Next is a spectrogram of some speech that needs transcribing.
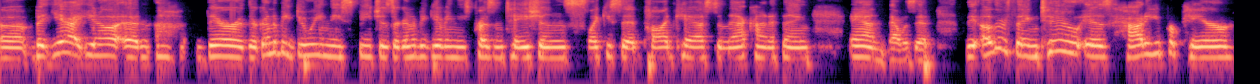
uh, but yeah, you know, and they're they're going to be doing these speeches. They're going to be giving these presentations, like you said, podcasts and that kind of thing. And that was it. The other thing too is how do you prepare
